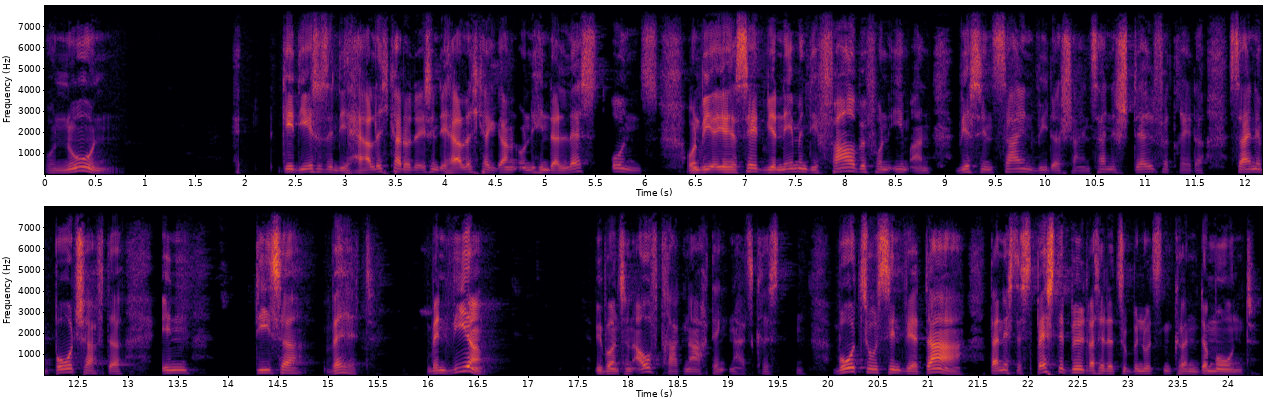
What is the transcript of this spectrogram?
Und nun geht Jesus in die Herrlichkeit oder ist in die Herrlichkeit gegangen und hinterlässt uns. Und wie ihr hier seht, wir nehmen die Farbe von ihm an. Wir sind sein Widerschein, seine Stellvertreter, seine Botschafter in dieser Welt. Wenn wir über unseren Auftrag nachdenken als Christen, wozu sind wir da, dann ist das beste Bild, was wir dazu benutzen können, der Mond.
